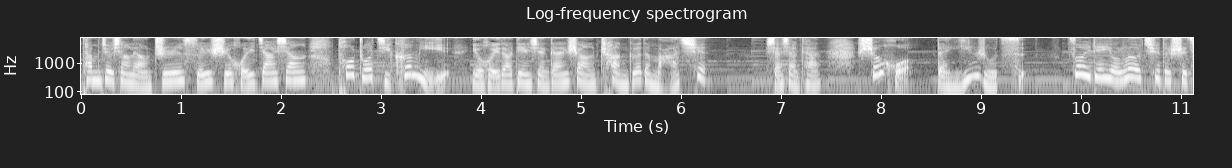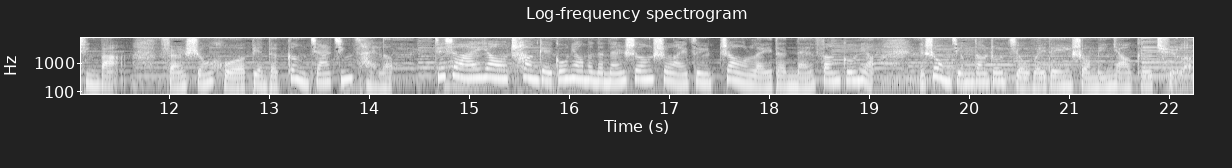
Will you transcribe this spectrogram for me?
他们就像两只随时回家乡偷啄几颗米，又回到电线杆上唱歌的麻雀。想想看，生活本应如此，做一点有乐趣的事情吧，反而生活变得更加精彩了。接下来要唱给姑娘们的男声是来自于赵雷的《南方姑娘》，也是我们节目当中久违的一首民谣歌曲了。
